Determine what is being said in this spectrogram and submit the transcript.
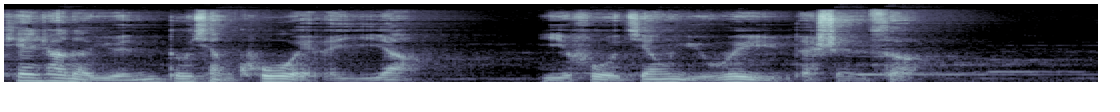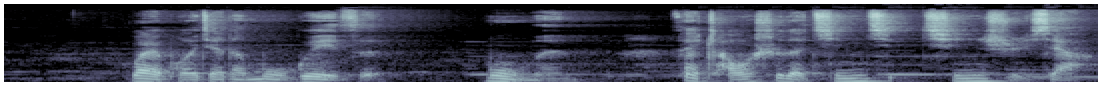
天上的云都像枯萎了一样，一副将雨未雨的神色。外婆家的木柜子、木门，在潮湿的侵侵蚀下，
